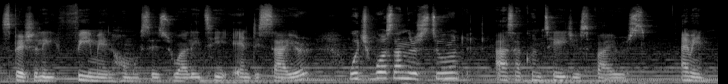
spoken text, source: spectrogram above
especially female homosexuality and desire, which was understood as a contagious virus. I mean,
